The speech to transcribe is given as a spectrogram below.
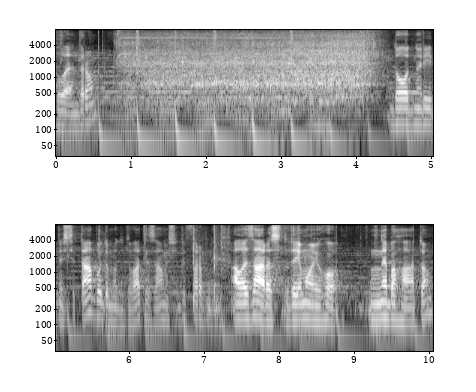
блендером. До однорідності та будемо додавати з вами сюди фарбник. Але зараз додаємо його небагато.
